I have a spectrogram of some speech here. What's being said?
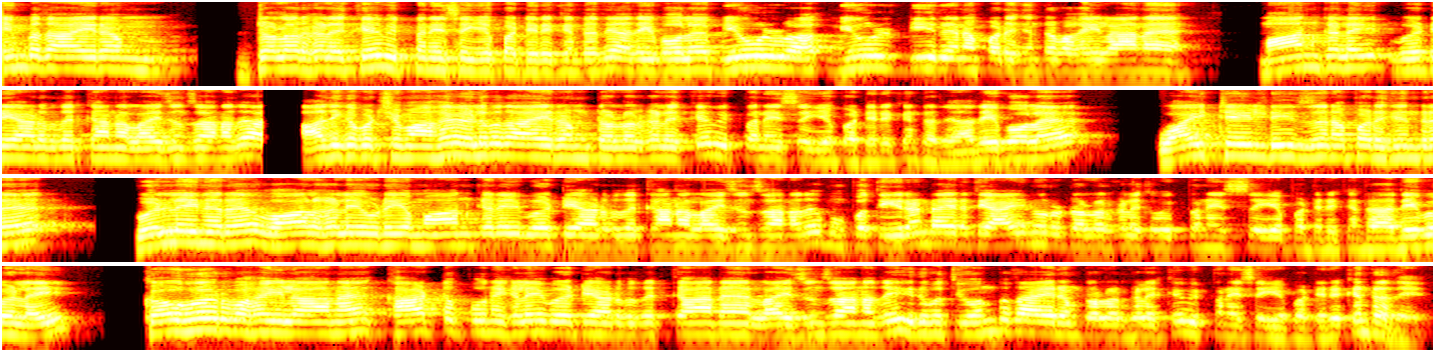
ஐம்பதாயிரம் டாலர்களுக்கு விற்பனை செய்யப்பட்டிருக்கின்றது. அதே போல மியூல் வ- மியூல் டீர் எனப்படுகின்ற வகையிலான மான்களை வேட்டையாடுவதற்கான லைசன்ஸ் ஆனது அதிகபட்சமாக எழுபதாயிரம் டாலர்களுக்கு விற்பனை செய்யப்பட்டிருக்கின்றது. அதே போல ஒயிட் டெயில் டீர்ஸ் எனப்படுகின்ற வெள்ளை நிற வாள்களை உடைய மான்களை வேட்டையாடுவதற்கான லைசன்ஸ் ஆனது முப்பத்தி இரண்டாயிரத்தி ஐநூறு டாலர்களுக்கு விற்பனை செய்யப்பட்டிருக்கின்றது. அதேவேளை கௌஹர் வகையிலான காட்டு பூனைகளை வேட்டையாடுவதற்கான லைசன்ஸ் ஆனது இருபத்தி ஒன்பதாயிரம் டாலர்களுக்கு விற்பனை செய்யப்பட்டிருக்கின்றது.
